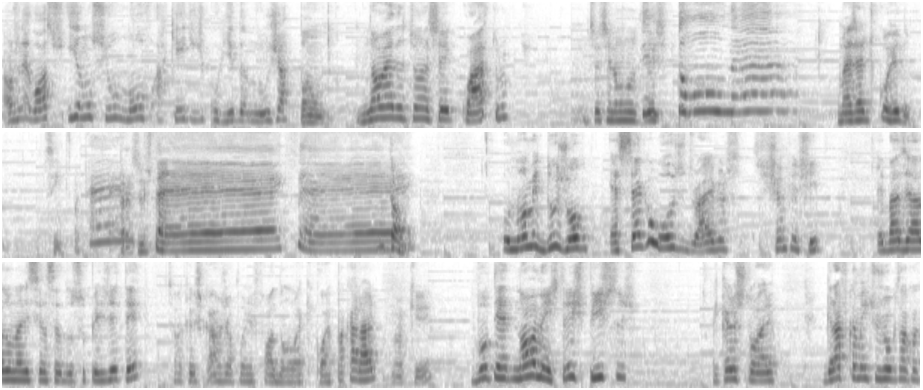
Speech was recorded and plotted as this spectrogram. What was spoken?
aos negócios e anunciou um novo arcade de corrida no Japão. Não é Daytona C 4. Não sei se não no 3, Detona! mas é de corrida. Sim. Para os fãs, fãs. Então, o nome do jogo é Sega World Drivers Championship. É baseado na licença do Super GT. São aqueles carros japoneses fodão lá que correm pra caralho. Ok. Vão ter novamente três pistas. Aquela história. Graficamente o jogo tá com,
